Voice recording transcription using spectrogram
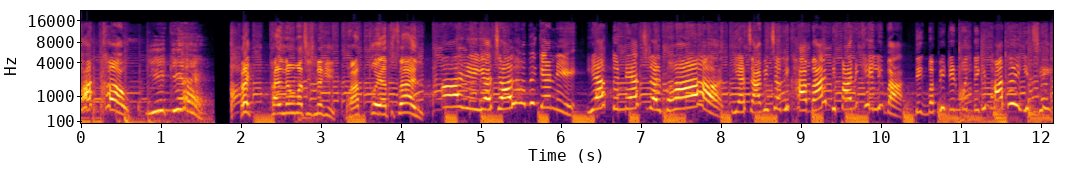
ভাত খাও। কি ভাত ইয়া চাল হবে ভাত। ইয়া চাবি চাবি খাবা। পেটের মধ্যে কি ভাত হয়ে গেছে।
